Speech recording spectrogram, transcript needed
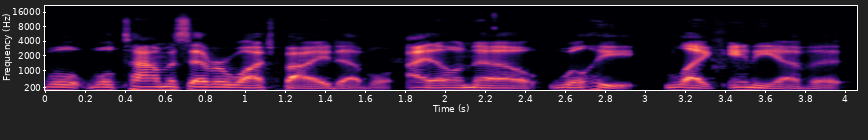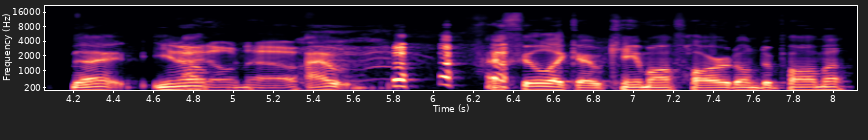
will will thomas ever watch body double i don't know will he like any of it that you know i don't know I I feel like I came off hard on De Palma.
